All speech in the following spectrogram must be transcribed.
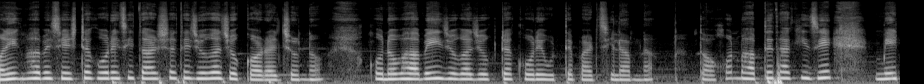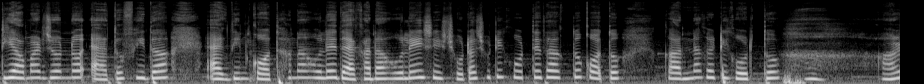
অনেকভাবে চেষ্টা করেছি তার সাথে যোগাযোগ করার জন্য। কোনোভাবেই যোগাযোগটা করে উঠতে পারছিলাম না। তখন ভাবতে থাকি যে, মেয়েটি আমার জন্য এত ফিদা, একদিন কথা না হলে, দেখা না হলেই সে ছোটাছুটি করতে থাকতো, কত কান্নাকাটি করতো। আর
